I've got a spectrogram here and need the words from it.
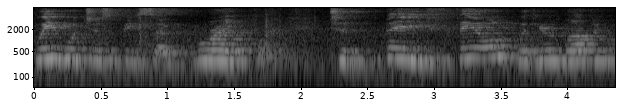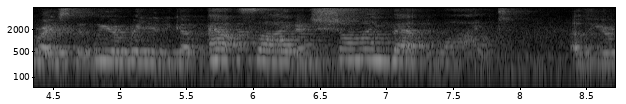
We will just be so grateful to be filled with your love and grace that we are ready to go outside and shine that light of your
